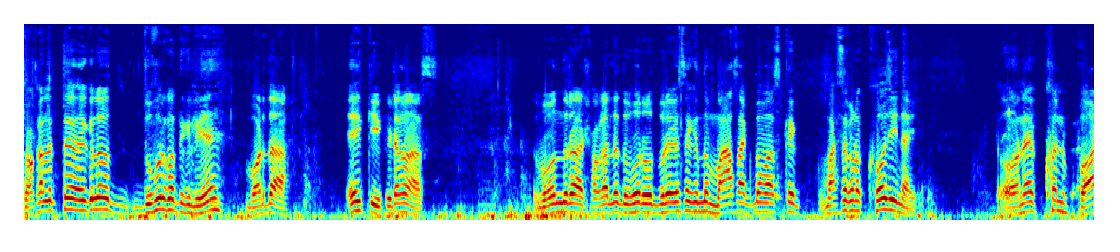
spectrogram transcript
সকালের তো হয়ে গেল দুপুর কত গেলি হ্যাঁ? বর্দা এই কি, ফিটা মাছ? বন্ধুরা, সকালে দুপুর রোদ ভরে গেছে, কিন্তু মাছ একদম আজকে মাছের কোনো খোঁজই নাই। তো অনেকক্ষণ পর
